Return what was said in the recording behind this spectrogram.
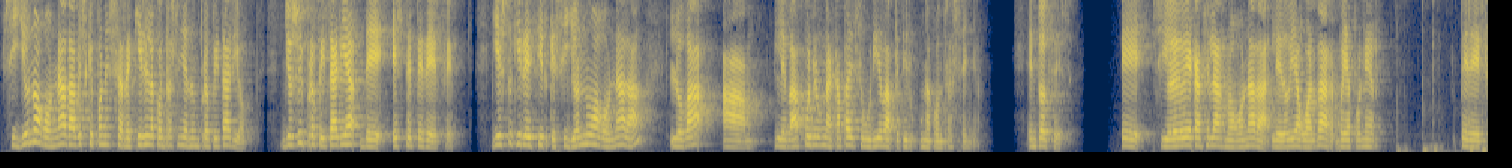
si yo no hago nada, ves que pone se requiere la contraseña de un propietario. Yo soy propietaria de este PDF. Y esto quiere decir que si yo no hago nada, lo va a, le va a poner una capa de seguridad y va a pedir una contraseña. Entonces, eh, si yo le doy a cancelar, no hago nada, le doy a guardar, voy a poner PDF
